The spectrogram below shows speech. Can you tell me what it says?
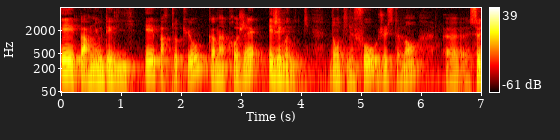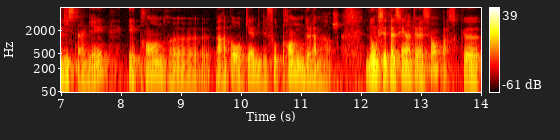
et par New Delhi et par Tokyo comme un projet hégémonique dont il faut justement euh, se distinguer et prendre, euh, par rapport auquel il faut prendre de la marge. Donc c'est assez intéressant parce que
